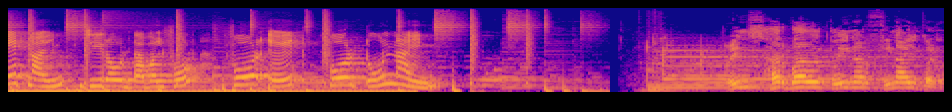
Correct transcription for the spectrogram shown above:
Eight nine zero double four four eight, four two nine. Prince herbal cleaner ಫಿನೈಲ್ಗಳು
